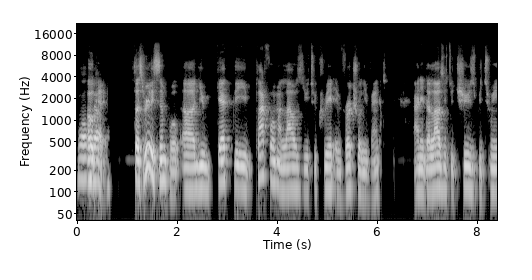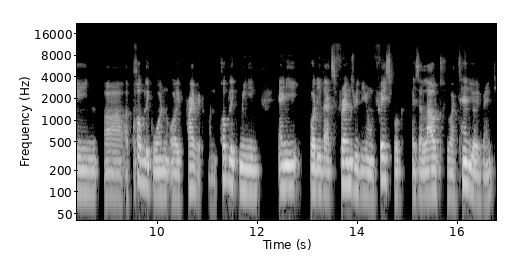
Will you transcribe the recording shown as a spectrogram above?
won't okay. know. So it's really simple. Uh, you get the platform allows you to create a virtual event, and it allows you to choose between uh, a public one or a private one. Public meaning anybody that's friends with you on Facebook is allowed to attend your event.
